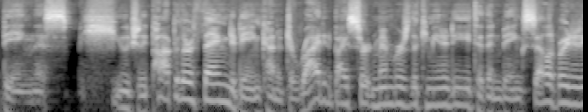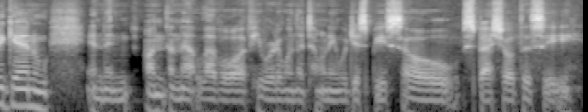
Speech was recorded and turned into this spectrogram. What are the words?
being this hugely popular thing to being kind of derided by certain members of the community to then being celebrated again. And then on, on that level if he were to win the tony would just be so special to see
